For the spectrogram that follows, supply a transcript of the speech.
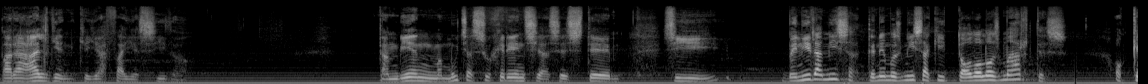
para alguien que ya ha fallecido. También muchas sugerencias, este, si venir a misa, tenemos misa aquí todos los martes, ¿ok?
